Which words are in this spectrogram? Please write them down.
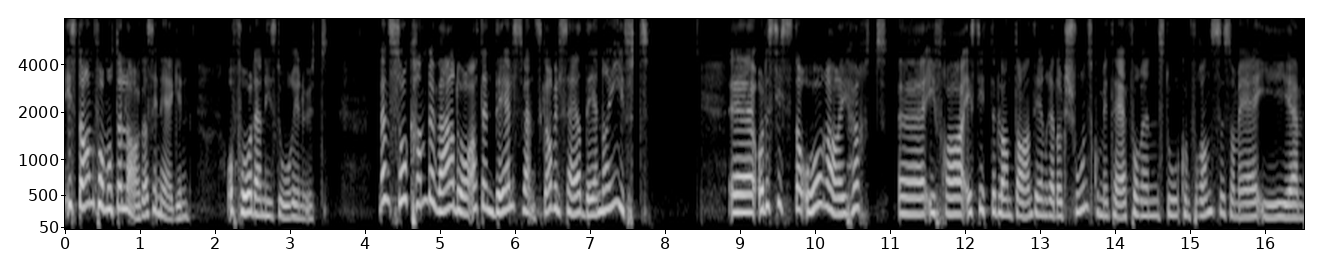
i stedet for å måtte lage sin egen og få den historien ut. Men så kan det være da at en del svensker vil si at det er naivt. Eh, og Det siste året har jeg hørt eh, ifra Jeg sitter bl.a. i en redaksjonskomité for en stor konferanse som er i eh,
